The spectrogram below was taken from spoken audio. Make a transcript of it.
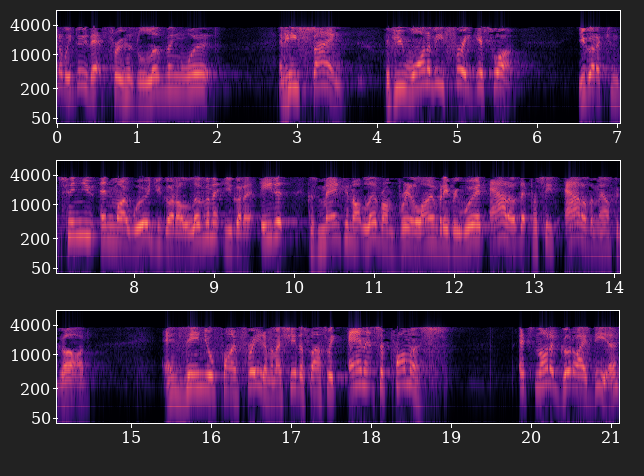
do we do that? Through His living Word. And He's saying, if you want to be free, guess what? You've got to continue in my word. You've got to live in it. You've got to eat it. Because man cannot live on bread alone, but every word out of that proceeds out of the mouth of God. And then you'll find freedom. And I shared this last week. And it's a promise. It's not a good idea.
